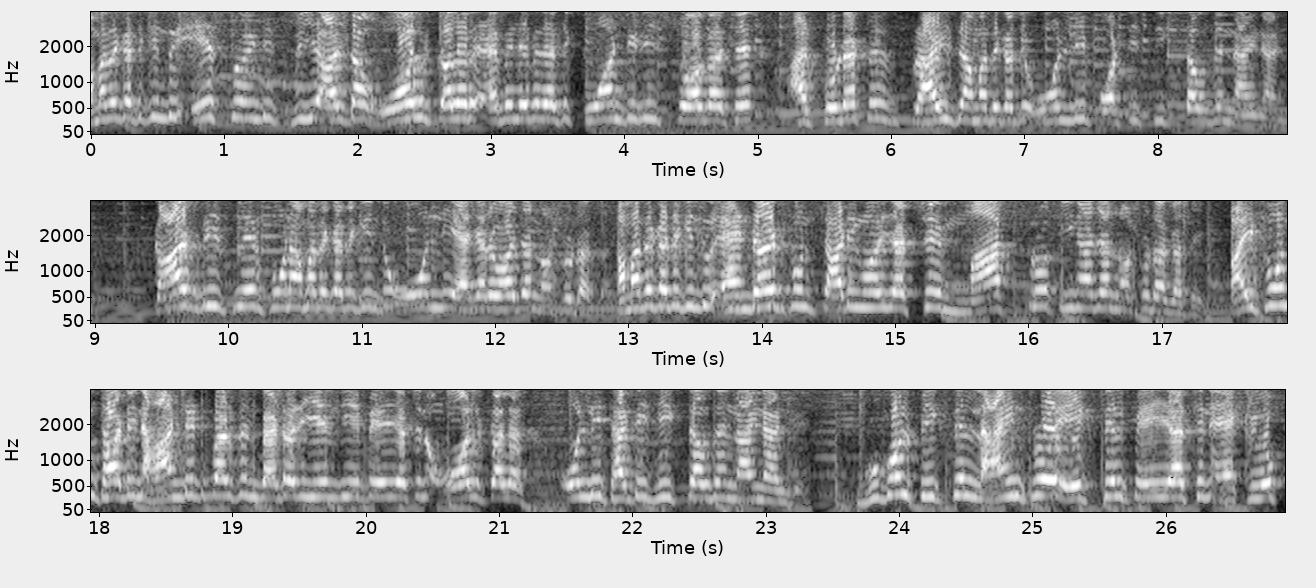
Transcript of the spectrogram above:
আমাদের কাছে কিন্তু S twenty three ultra all colour available আছে কোয়ান্টিটি স্টক আছে, আর প্রোডাক্টের প্রাইস আমাদের কাছে only forty six thousand nine hundred curve ডিসপ্লের ফোন আমাদের কাছে কিন্তু অনলি এগারো হাজার নশো টাকা। আমাদের কাছে কিন্তু অ্যান্ড্রয়েড ফোন স্টার্টিং হয়ে যাচ্ছে মাত্র তিন হাজার নশো টাকা থেকে। IPhone thirteen hundred percent battery health দিয়ে পেয়ে যাচ্ছেন all colour only thirty six thousand nine hundred Google Pixel nine Pro XL পেয়ে যাচ্ছেন এক লক্ষ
